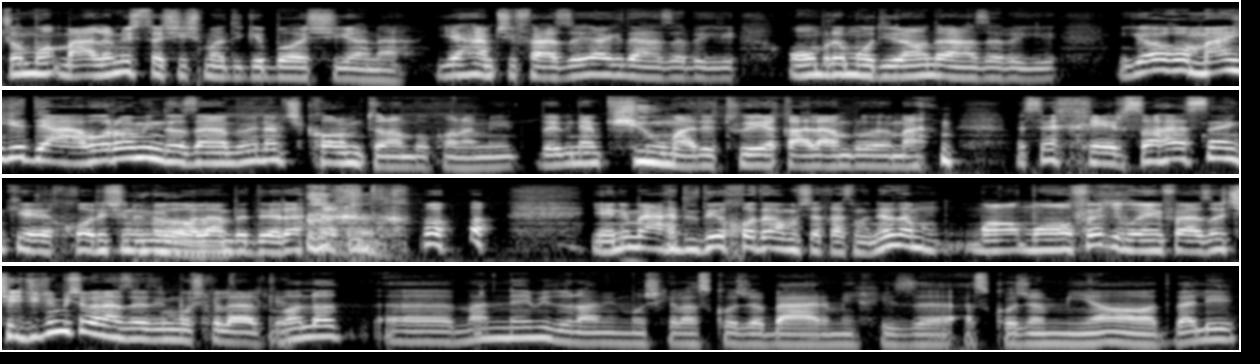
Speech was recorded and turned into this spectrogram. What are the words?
چون معلوم نیست تا 6 ماه دیگه باشی یا نه. یه همچی فضایی اگه در نظر بگیری عمر مدیران در نظر بگیری. میگه آقا من یه دعوا را میندازم ببینم چی کار می‌تونم بکنم. یعنی ببینم کی اومده توی قلم رو من. مثلا خرسا هستن که خودشونو میمالن به درخت. یعنی محدوده خودم مشخص من نمی‌دونم موافقی با این فضا؟ چجوری میشه به نظر این مشکل حل کرد؟ والا من نمی‌دونم این مشکل از کجا برمیخیزه از کجا میاد ولی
